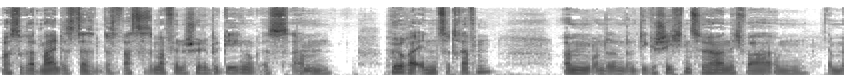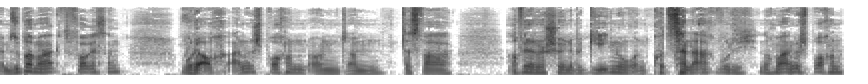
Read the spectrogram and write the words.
was du gerade meintest, dass, das, was das immer für eine schöne Begegnung ist, ähm, mhm. HörerInnen zu treffen ähm, und, und, und die Geschichten zu hören. Ich war ähm, im, im Supermarkt vorgestern, wurde auch angesprochen und ähm, das war auch wieder eine schöne Begegnung und kurz danach wurde ich nochmal angesprochen.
